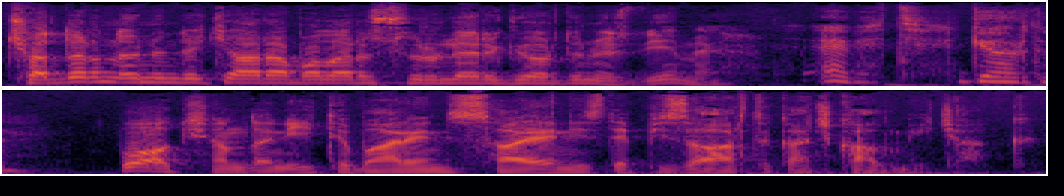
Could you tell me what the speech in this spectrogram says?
çadırın önündeki arabaları sürüleri gördünüz değil mi? Evet gördüm. Bu akşamdan itibaren sayenizde pizza artık aç kalmayacak.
